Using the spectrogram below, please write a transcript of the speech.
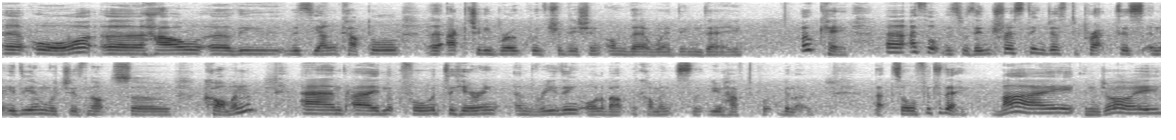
uh, or uh, how uh, the, this young couple uh, actually broke with tradition on their wedding day. Okay, uh, I thought this was interesting just to practice an idiom which is not so common and I look forward to hearing and reading all about the comments that you have to put below. That's all for today. Bye! Enjoy!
